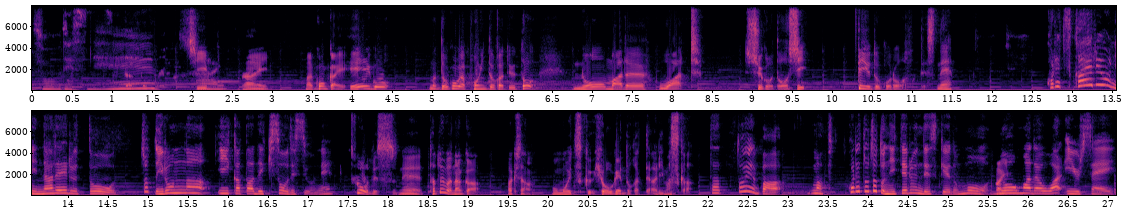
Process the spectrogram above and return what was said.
そうですだとね思。いますし、はい。はい。まあ、今回、英語、まあ、どこがポイントかというと、no matter what 主語動詞っていうところですね。これ使えるようになれると、ちょっといろんな言い方できそうですよね。そうですね。例えばなんか、アキさん、思いつく表現とかってありますか？例えば、まあ、これとちょっと似てるんですけれども、はい no matter what you say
